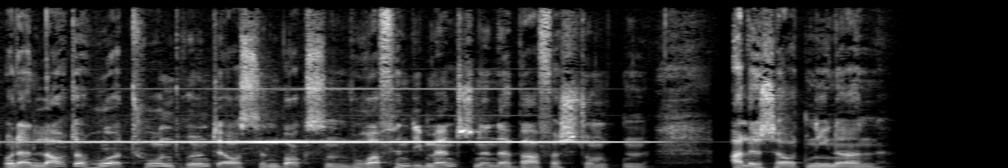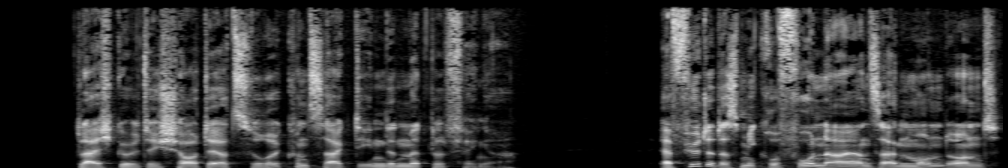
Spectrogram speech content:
und ein lauter hoher Ton dröhnte aus den Boxen, woraufhin die Menschen in der Bar verstummten. Alle schauten ihn an. Gleichgültig schaute er zurück und zeigte ihnen den Mittelfinger. Er führte das Mikrofon nahe an seinen Mund und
